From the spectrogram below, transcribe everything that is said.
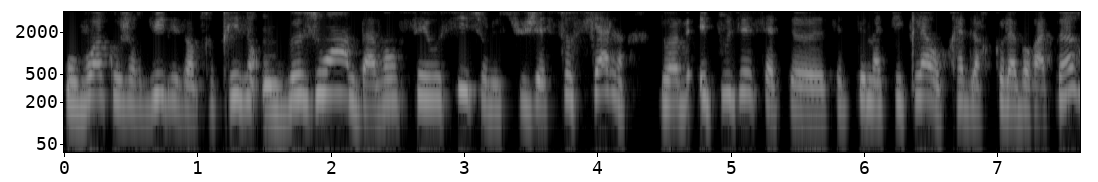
on voit qu'aujourd'hui, les entreprises ont besoin d'avancer aussi sur le sujet social, doivent épouser cette, euh, cette thématique-là auprès de leurs collaborateurs.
